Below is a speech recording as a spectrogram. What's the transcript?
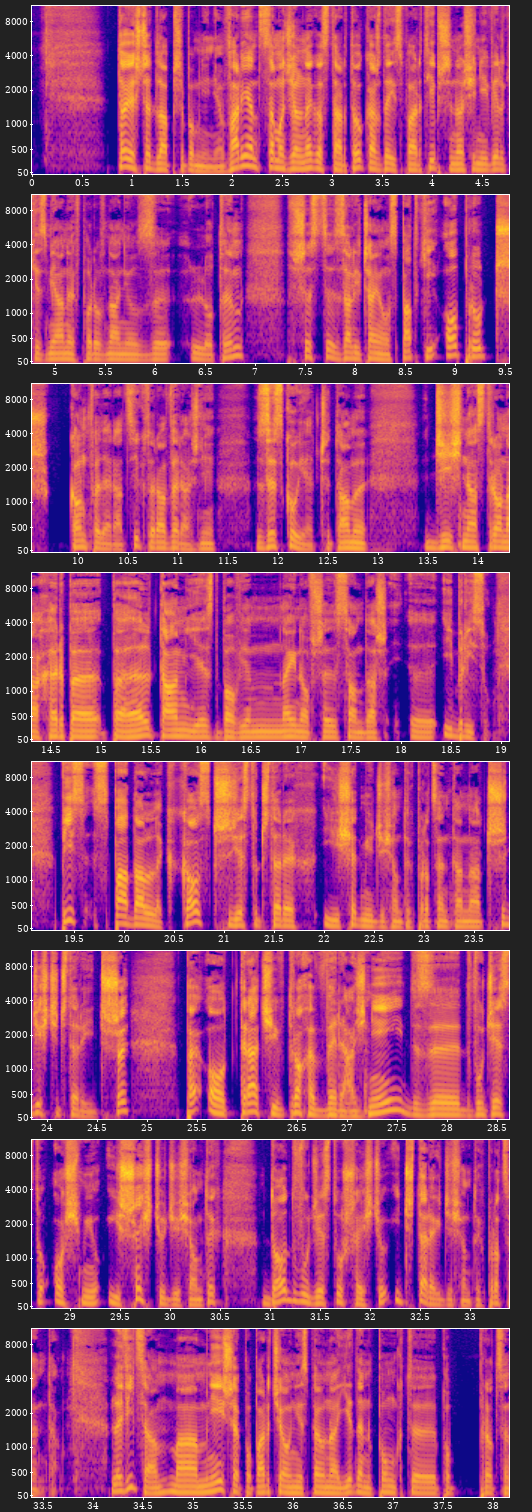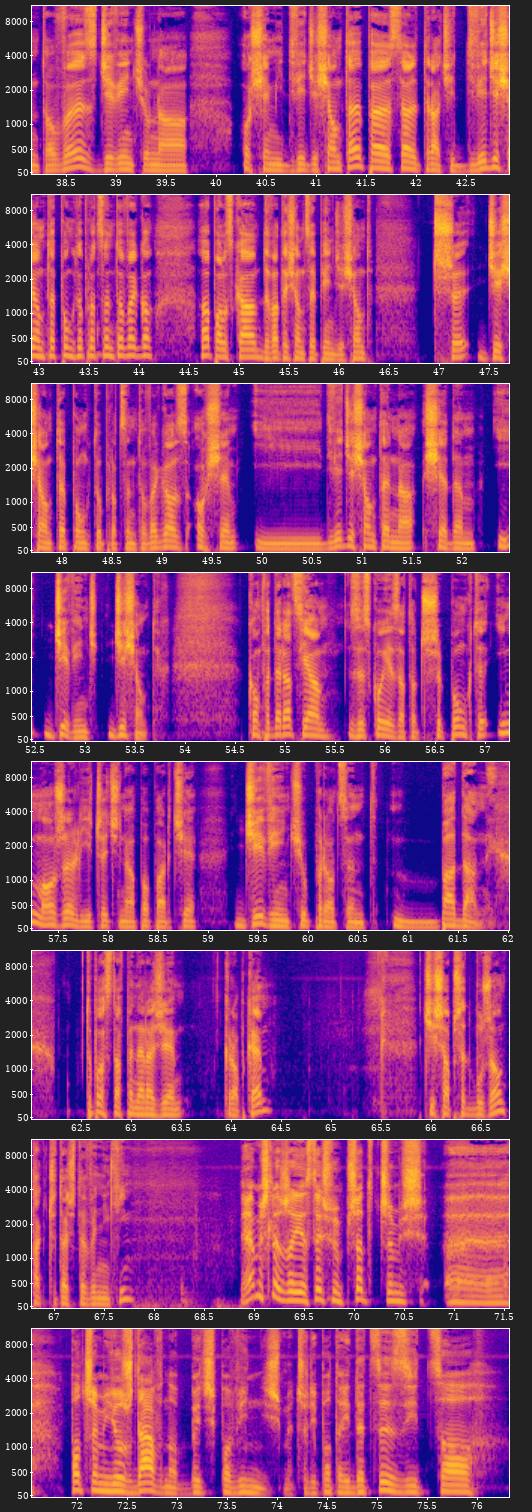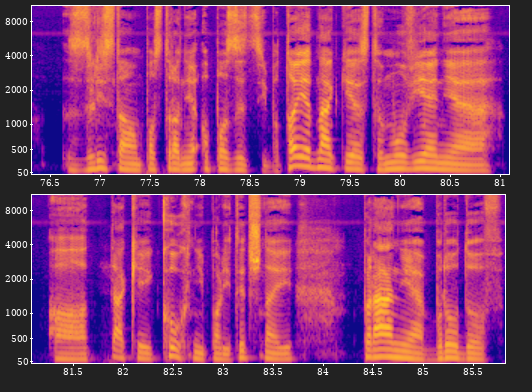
To jeszcze dla przypomnienia. Wariant samodzielnego startu każdej z partii przynosi niewielkie zmiany w porównaniu z lutym. Wszyscy zaliczają spadki oprócz Konfederacji, która wyraźnie zyskuje. Czytamy dziś na stronach rp.pl, tam jest bowiem najnowszy sondaż yy, Ibrisu. PiS spada lekko z 34,7% na 34,3%. PO traci trochę wyraźniej z 28,6% do 26,4%. Lewica ma mniejsze poparcie o niespełna 1 punkt procentowy z 9 na 8,2, PSL traci 0,2 punktu procentowego, a Polska 2050 0,3 punktu procentowego z 8,2 na 7,9. Konfederacja zyskuje za to 3 punkty i może liczyć na poparcie 9% badanych. Tu postawmy na razie kropkę. Cisza przed burzą, tak czytać te wyniki? Ja myślę, że jesteśmy przed czymś, e, po czym już dawno być powinniśmy, czyli po tej decyzji, co z listą po stronie opozycji, bo to jednak jest mówienie o takiej kuchni politycznej, pranie brudów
